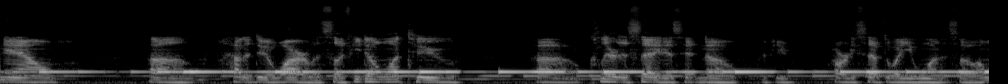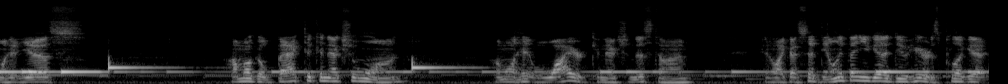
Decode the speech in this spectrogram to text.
now um, how to do a wireless. So if you don't want to uh, clear this setting, just hit no if you already set up the way you want it. So I'm gonna hit yes. I'm gonna go back to connection one. I'm gonna hit wired connection this time. And like I said, the only thing you gotta do here is plug that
